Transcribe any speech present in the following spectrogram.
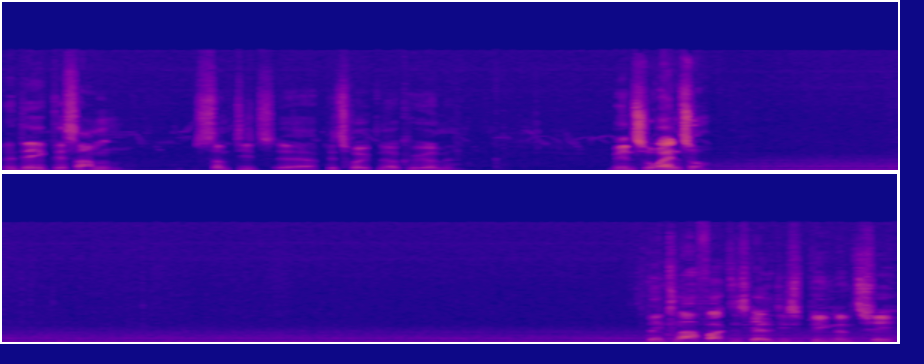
Men det er ikke det samme, som de er betryggende at køre med. Men Sorento, den klarer faktisk alle disciplinerne til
